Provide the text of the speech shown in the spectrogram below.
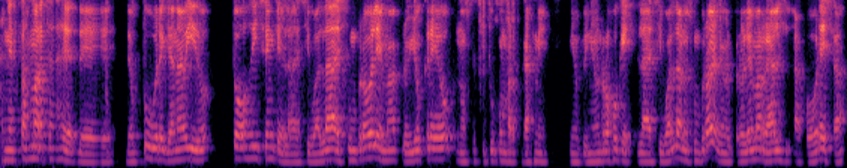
en estas marchas de, de, octubre que han habido, todos dicen que la desigualdad es un problema, pero yo creo, no sé si tú compartirás mi, mi opinión rojo, que la desigualdad no es un problema, el problema real es la pobreza,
